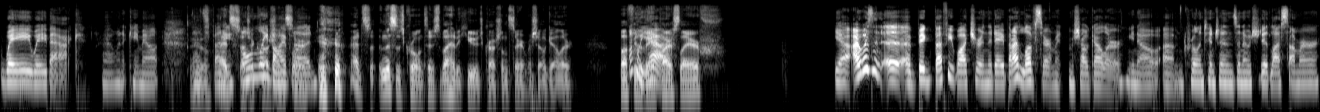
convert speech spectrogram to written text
way way back. uh, when it came out. That's I funny. had such a Only on by Sarah. blood. I had, so- and this is cruel intentions, but I had a huge crush on Sarah Michelle Gellar. Buffy Oh, the yeah. Vampire Slayer. Yeah, I wasn't a, a big Buffy watcher in the day, but I love Sarah Mi- Michelle Gellar. You know, um, Cruel Intentions. I know what she did last summer.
